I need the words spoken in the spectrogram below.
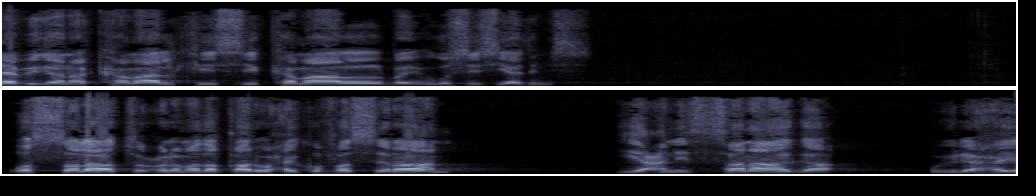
nebigana kamaalkiisii kamaal bay ugu sii siyaadinaysa wasalaatu culammada qaar waxay ku fasiraan yani hanaaga uu ilaahay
